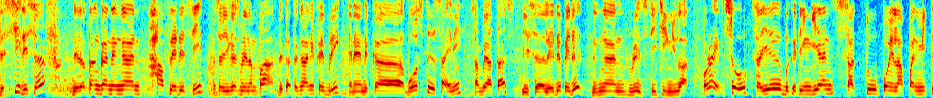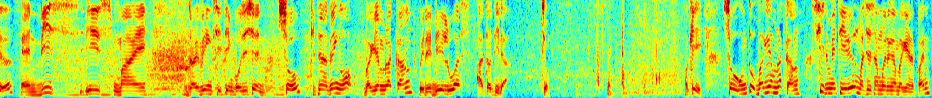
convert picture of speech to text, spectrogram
The seat itself dia datangkan dengan half leather seat. Macam you guys boleh nampak dekat tengah ni fabric and then dekat bolster side ni sampai atas is a leather padded dengan red stitching juga. Alright so saya berketinggian 1.8 meter and this is my driving sitting position. So kita nak tengok bahagian belakang whether dia luas atau tidak Okey, so untuk bahagian belakang, seat material masih sama dengan bahagian depan.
